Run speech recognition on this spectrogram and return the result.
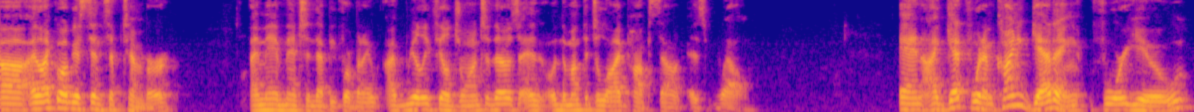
Uh, I like August and September. I may have mentioned that before, but I, I really feel drawn to those. And the month of July pops out as well. And I get what I'm kind of getting for you,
